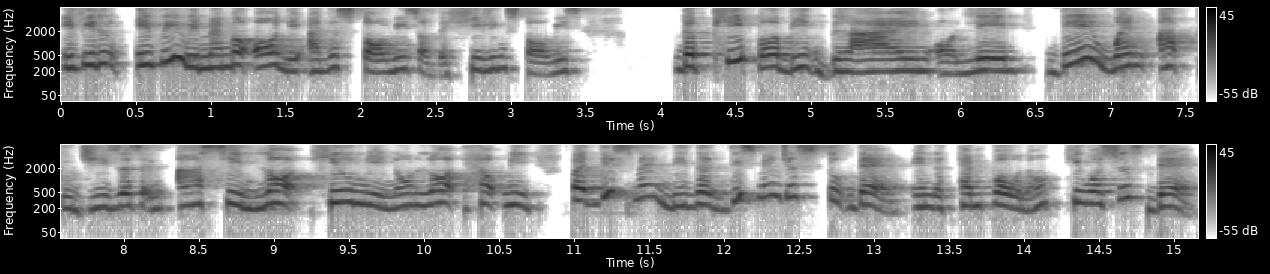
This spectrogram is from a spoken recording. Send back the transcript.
if, you, if we remember all the other stories of the healing stories, the people, be it blind or lame, they went up to Jesus and asked him, Lord, heal me, no, Lord, help me. But this man didn't. This man just stood there in the temple, no? He was just there.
